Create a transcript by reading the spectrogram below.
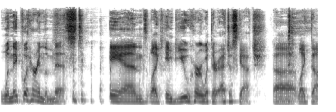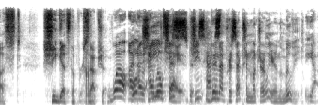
When they put her in the mist and like imbue her with their etch a sketch, uh, like dust, she gets the perception. Well, I, Well, I, I she- will say she's, th- she's having this- that perception much earlier in the movie. Yeah,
